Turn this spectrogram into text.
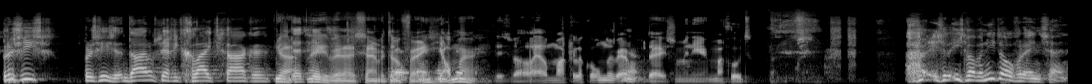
Precies, precies. En daarom zeg ik gelijk staken. Ja, nee, daar zijn we het over En- eens. en- Jammer. Het is wel een heel makkelijk onderwerp op deze manier. Maar goed. Is er iets waar we niet over eens zijn?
